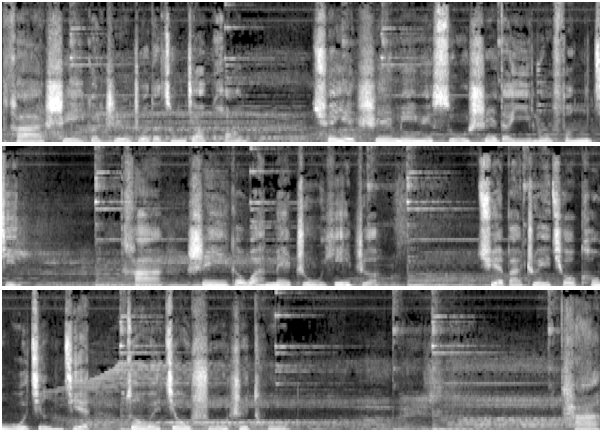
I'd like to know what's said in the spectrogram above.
他是一个执着的宗教狂。却也痴迷于俗世的一路风景。他是一个完美主义者，却把追求空无境界作为救赎之途。他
